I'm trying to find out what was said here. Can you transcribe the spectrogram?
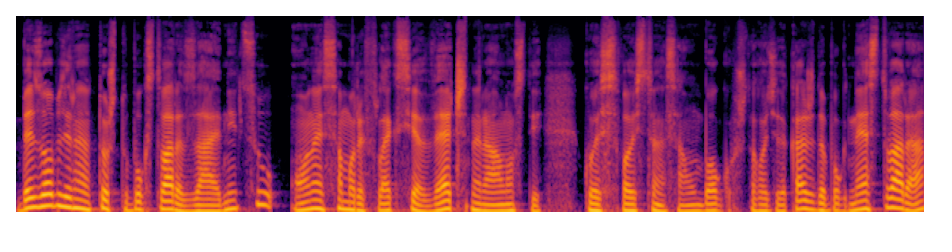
bez obzira na to što Bog stvara zajednicu, ona je samo refleksija večne realnosti koja je svojstvena samom Bogu. Što hoće da kaže da Bog ne stvara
